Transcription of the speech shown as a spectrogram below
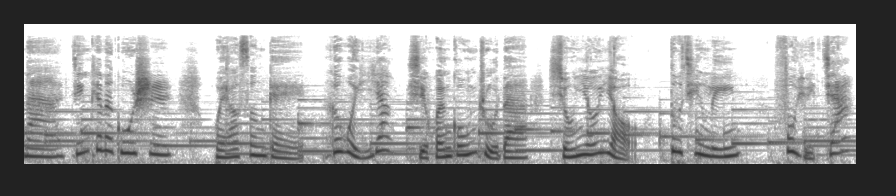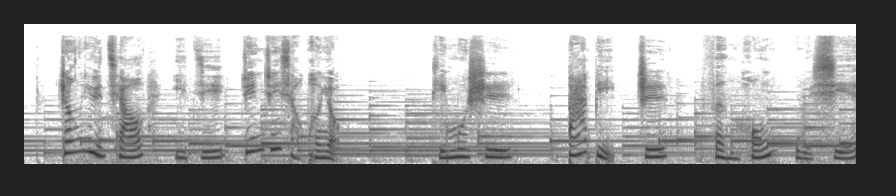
那今天的故事，我要送给和我一样喜欢公主的熊友友、杜庆林、付雨佳、张玉桥以及君君小朋友。题目是《芭比之粉红舞鞋》。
